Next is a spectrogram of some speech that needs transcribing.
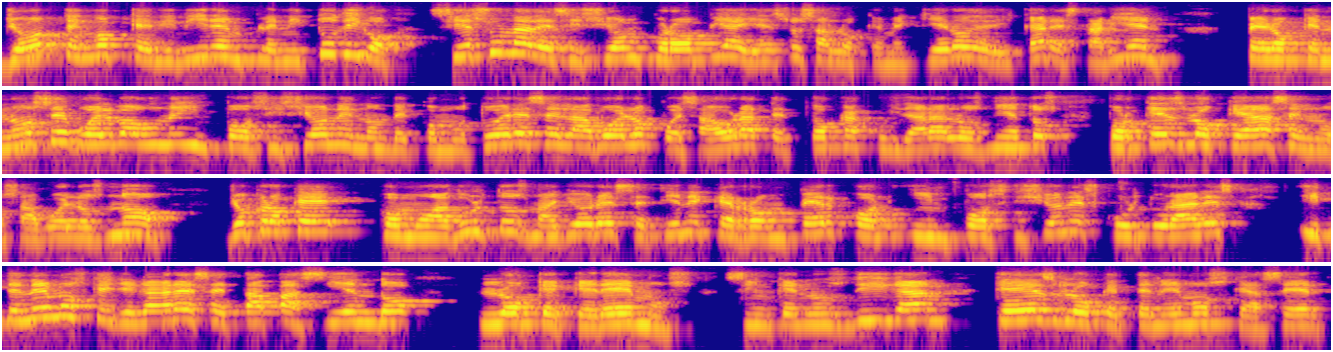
yo tengo que vivir en plenitud. Digo, si es una decisión propia y eso es a lo que me quiero dedicar, está bien, pero que no se vuelva una imposición en donde como tú eres el abuelo, pues ahora te toca cuidar a los nietos, porque es lo que hacen los abuelos. No, yo creo que como adultos mayores se tiene que romper con imposiciones culturales y tenemos que llegar a esa etapa haciendo lo que queremos, sin que nos digan qué es lo que tenemos que hacer.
